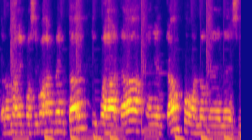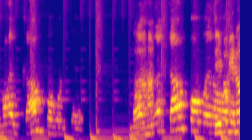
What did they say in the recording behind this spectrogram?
pero nos impusimos a inventar y pues acá en el campo, en lo que le decimos el campo, porque no, no es campo, pero... Sí, porque no,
